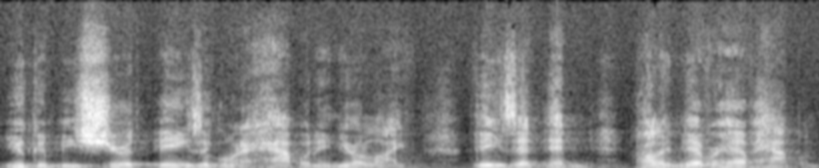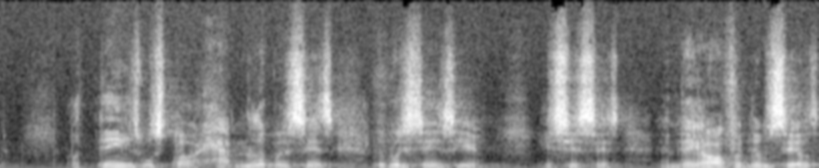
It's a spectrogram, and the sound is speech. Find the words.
you can be sure things are going to happen in your life. Things that, that probably never have happened. But things will start happening. Look what it says. Look what it says here. It just says, and they offered themselves,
